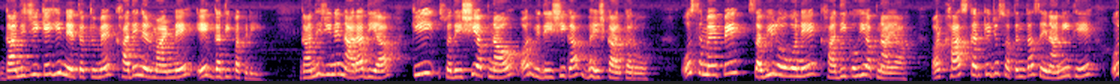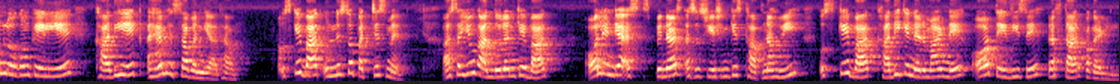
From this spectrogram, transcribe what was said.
गांधी जी के ही नेतृत्व में खादी निर्माण ने एक गति पकड़ी। गांधी जी ने नारा दिया कि स्वदेशी अपनाओ और विदेशी का बहिष्कार करो। उस समय पे सभी लोगों ने खादी को ही अपनाया और ख़ास करके जो स्वतंत्रता सेनानी थे, उन लोगों के लिए खादी एक अहम हिस्सा बन गया था। उसके बाद 1925 में असहयोग आंदोलन के बाद ऑल इंडिया स्पिनर्स एसोसिएशन की स्थापना हुई। उसके बाद खादी के निर्माण ने और तेज़ी से रफ्तार पकड़ ली।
